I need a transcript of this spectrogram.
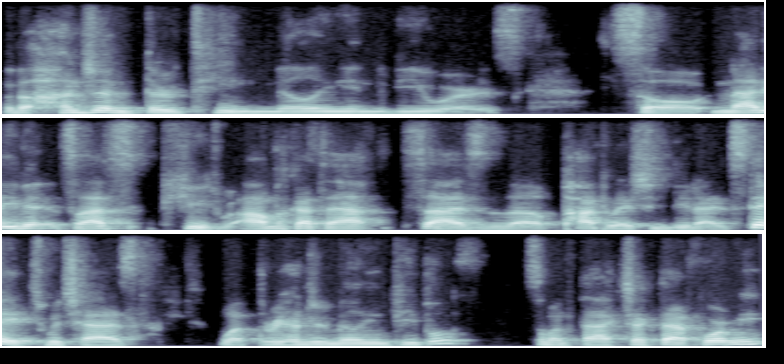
with 113 million viewers. So not even so that's huge. I almost got to half the size of the population of the United States, which has what 300 million people. Someone fact check that for me.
